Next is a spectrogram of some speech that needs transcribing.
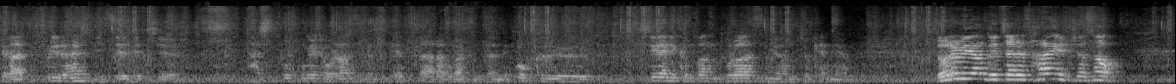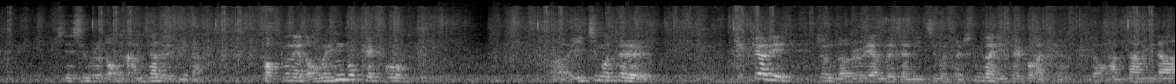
제가 아직 뿌리를 할 수 있을 때쯤 다시 또 공연이 올라왔으면 좋겠다라고 말씀드렸는데 꼭 그 시간이 금방 돌아왔으면 좋겠네요. 너를 위한 글자를 사랑해 주셔서 진심으로 너무 감사드립니다. 덕분에 너무 행복했고 어, 잊지 못할 특별히 좀 너를 위한 글자는 잊지 못할 순간이 될 것 같아요. 너무 감사합니다.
